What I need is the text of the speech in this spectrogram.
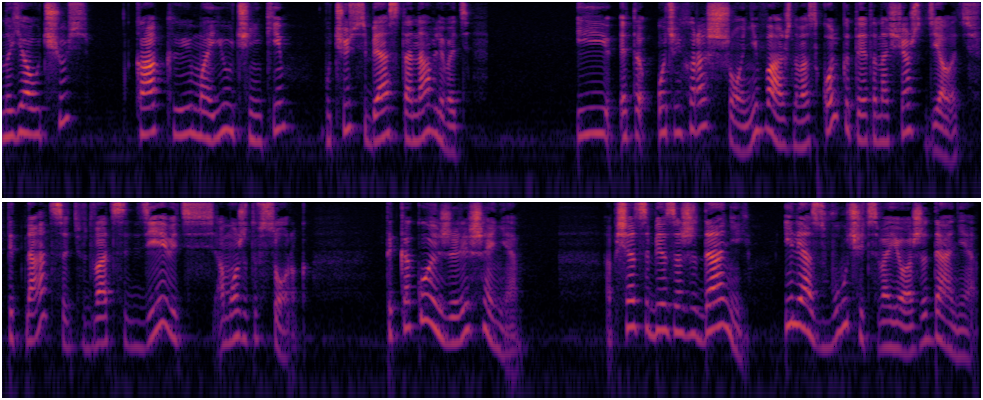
Но я учусь, как и мои ученики, учусь себя останавливать. И это очень хорошо, неважно, во сколько ты это начнешь делать, в 15, в 29, а может и в 40. Ты какое же решение? Общаться без ожиданий или озвучить свое ожидание?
